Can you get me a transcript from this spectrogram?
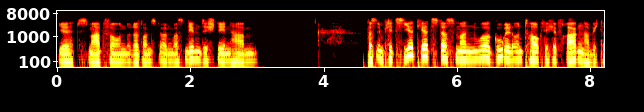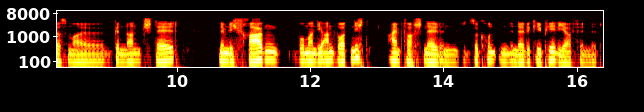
ihr Smartphone oder sonst irgendwas neben sich stehen haben. Das impliziert jetzt, dass man nur Google-untaugliche Fragen, habe ich das mal genannt, stellt. Nämlich Fragen, wo man die Antwort nicht einfach schnell in Sekunden in der Wikipedia findet,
